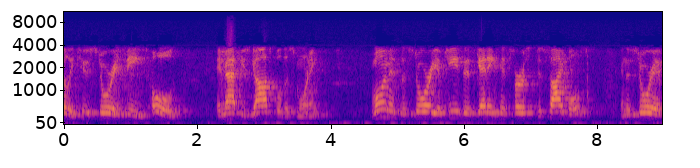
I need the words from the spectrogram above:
really two stories being told in Matthew's Gospel this morning. One is the story of Jesus getting his first disciples, and the story of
